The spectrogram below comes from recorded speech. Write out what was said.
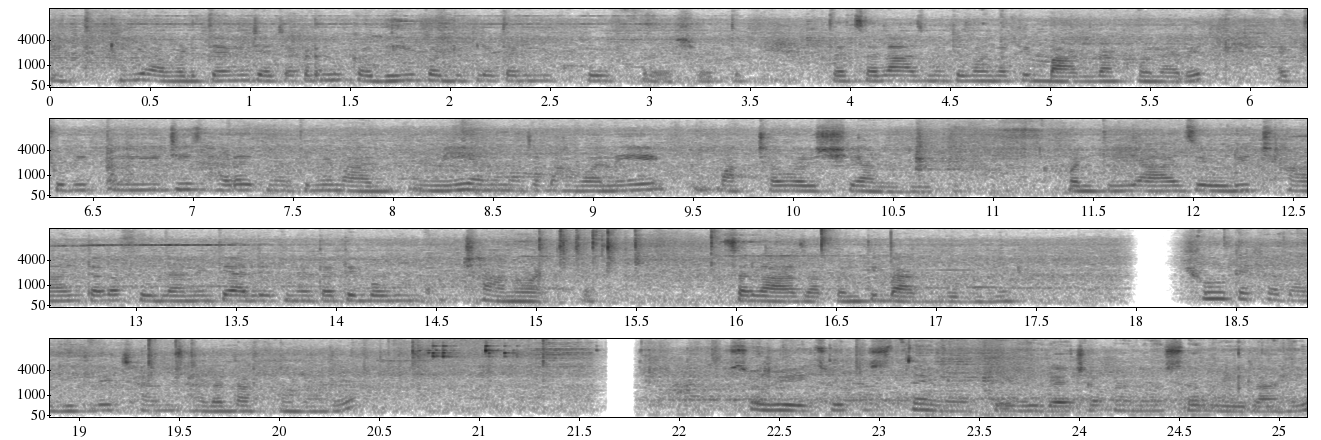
इतकी आवडते आणि ज्याच्याकडे मी कधीही बघितले तरी मी खूप फ्रेश होते. तर चला आज मी तुम्हाला ती बाग दाखवणार आहे. ॲक्च्युली ती जी झाडं आहेत ना ती मी मा मी आणि माझ्या भावाने मागच्या वर्षी आणली होती. पण ती आज एवढी छान त्याला फुलाने ते आलेत ना तर ते बघून खूप छान वाटतं. चला आज आपण ती बाग बघूया. छोट्याशा बागेतले छान झाडं दाखवणार आहे सो हे जे दिसते ना ते विड्याच्या पानाचा वेल आहे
